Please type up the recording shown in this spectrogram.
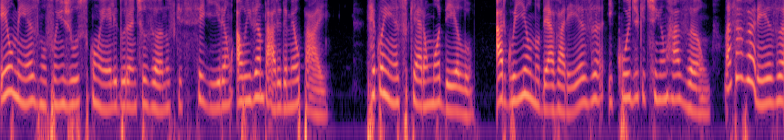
Eu mesmo fui injusto com ele durante os anos que se seguiram ao inventário de meu pai. Reconheço que era um modelo, Arguíam-no de avareza e cuide que tinham razão, mas a avareza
